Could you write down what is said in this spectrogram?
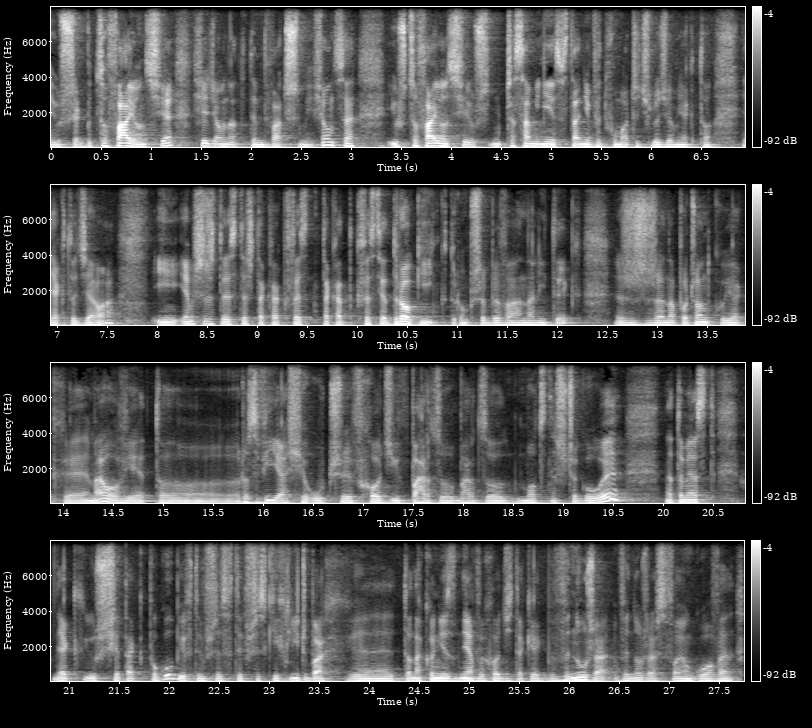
już jakby cofając się, siedział nad tym 2-3 miesiące już cofając się, już czasami nie jest w stanie wytłumaczyć ludziom, jak to, jak to działa. I ja myślę, że to jest też taka kwestia, taka kwestia drogi, którą przebywa analityk, że na początku, jak e, mało wie, to rozwija się, uczy, wchodzi w bardzo, bardzo mocne szczegóły. Natomiast jak już się tak pogubi w, tym, w tych wszystkich liczbach, e, to na koniec dnia wychodzi tak jakby wynurza, wynurzasz swoją głowę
